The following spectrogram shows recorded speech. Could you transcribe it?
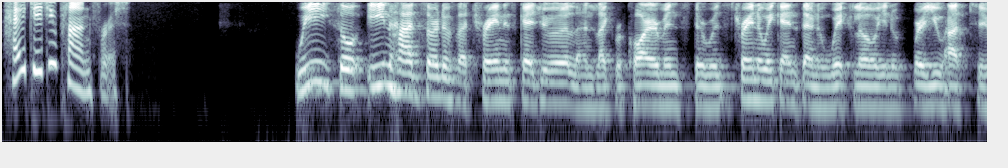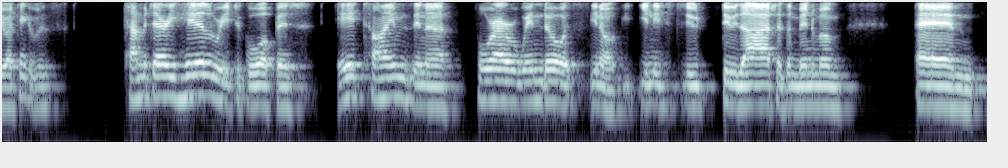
How did you plan for it? We so Ian had sort of a training schedule and like requirements. There was training weekends down in Wicklow, you know, where you had to, I think it was Camaderry Hill, where you had to go up it eight times in a four hour window. It's you know you need to do do that as a minimum, um,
